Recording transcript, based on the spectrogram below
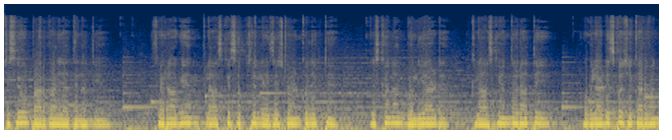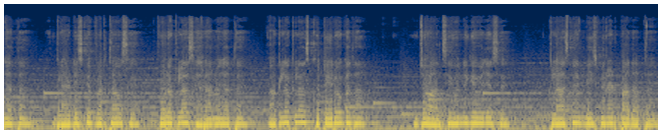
जिसे वो बार बार याद दिलाती है। फिर आगे हम क्लास के सबसे लेजी स्टूडेंट को देखते हैं, जिसका नाम बुलियार्ड है। क्लास के अंदर आते ही वो ग्लैडिस का शिकार बन जाता है। ग्लैडिस के बर्ताव से पूरा क्लास हैरान हो जाता है। अगला क्लास कुटीरों का था जो आलसी होने की वजह से क्लास में 20 मिनट बाद आता है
